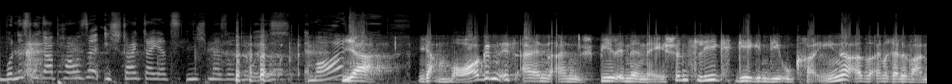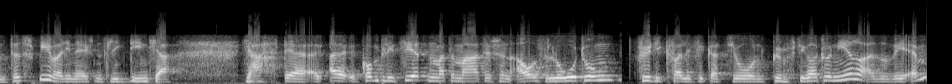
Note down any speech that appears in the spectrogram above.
Bundesliga-Pause. Ich steige da jetzt nicht mehr so durch. Morgen? Ja, ja, morgen ist ein, ein Spiel in der Nations League gegen die Ukraine, also ein relevantes Spiel, weil die Nations League dient ja, ja der äh, komplizierten mathematischen Auslotung für die Qualifikation künftiger Turniere, also WM.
